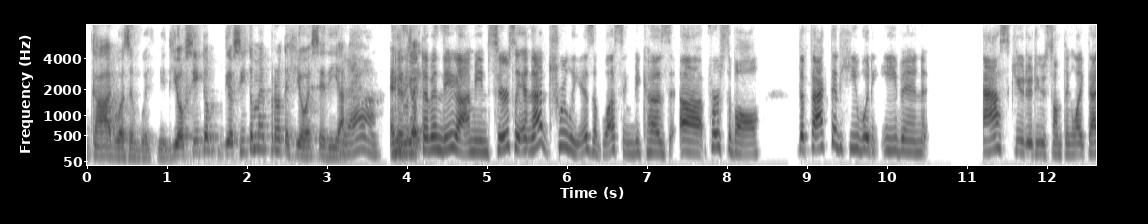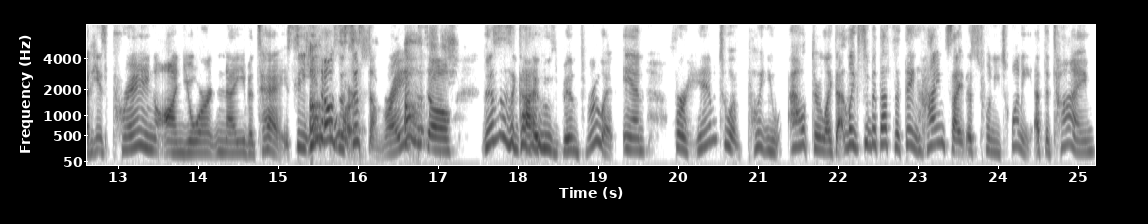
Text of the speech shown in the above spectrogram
God wasn't with me. Diosito, Diosito me protegió ese día. Yeah. And Que Dios like- te bendiga. I mean, seriously, and that truly is a blessing because uh first of all, the fact that he would even ask you to do something like that, he's preying on your naivete. See, he knows the system, right? Oh, so this is a guy who's been through it. And for him to have put you out there like that, like, see, but that's the thing. Hindsight is 2020. At the time,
